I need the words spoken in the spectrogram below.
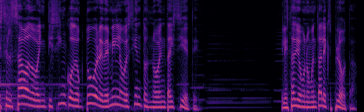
Es el sábado 25 de octubre de 1997. El Estadio Monumental explota.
